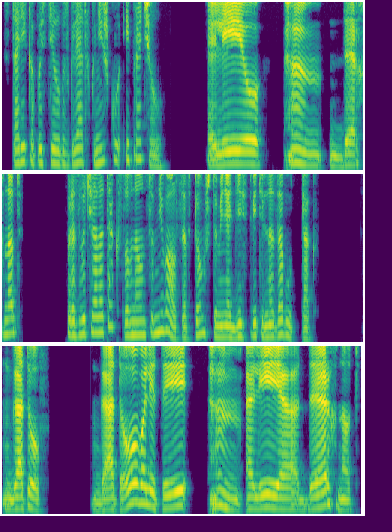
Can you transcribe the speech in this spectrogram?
Старик опустил взгляд в книжку и прочел. «Лию... Дерхнот?» Прозвучало так, словно он сомневался в том, что меня действительно зовут так. «Готов. Готова ли ты, Лия Дерхнот?»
